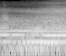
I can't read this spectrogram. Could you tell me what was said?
Yeah.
